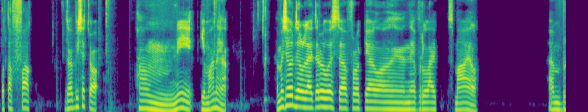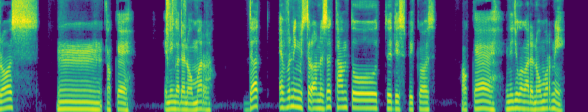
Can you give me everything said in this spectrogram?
What the fuck? Gak bisa, Cok. Hmm, nih gimana ya? I'm sure the letter was a forget never like smile. Ambrose. Hmm, oke. Okay. Ini nggak ada nomor. That evening Mr. Anderson come to to this because Oke, okay. ini juga nggak ada nomor nih.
